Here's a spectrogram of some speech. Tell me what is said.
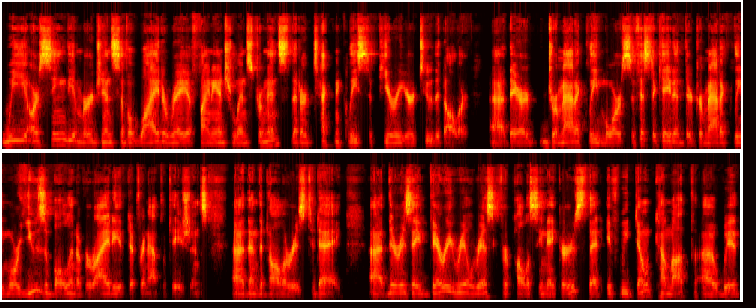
We are seeing the emergence of a wide array of financial instruments that are technically superior to the dollar. Uh, they're dramatically more sophisticated, they're dramatically more usable in a variety of different applications uh, than the dollar is today. Uh, there is a very real risk for policymakers that if we don't come up uh, with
